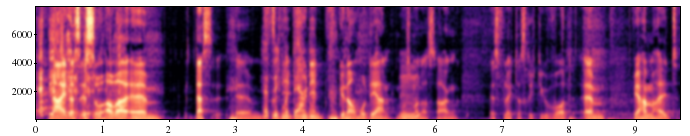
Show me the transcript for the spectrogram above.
nein, das ist so. Aber ähm, das ähm, Hört sich die, modern die, an. Genau, modern, muss mhm. man das sagen. Ist vielleicht das richtige Wort. Ähm, wir haben halt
